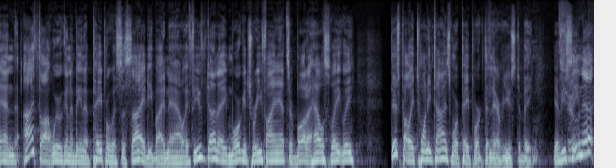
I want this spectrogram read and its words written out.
And I thought we were going to be in a paperless society by now. If you've done a mortgage refinance or bought a house lately, there's probably 20 times more paperwork than there ever used to be. Have you seen that?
